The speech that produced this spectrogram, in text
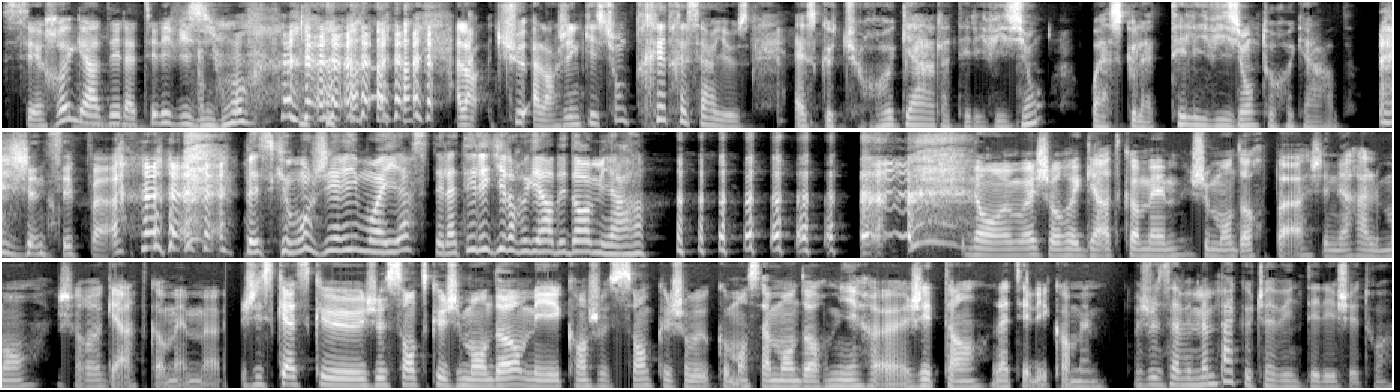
c'est regarder la télévision. Alors, tu, alors j'ai une question très très sérieuse. Est-ce que tu regardes la télévision ou est-ce que la télévision te regarde? Je ne sais pas. Parce que mon chéri, moi hier, c'était la télé qu'il regardait dormir. Non, moi je regarde quand même. Je m'endors pas généralement. Je regarde quand même euh, jusqu'à ce que je sente que je m'endors. Mais quand je sens que je commence à m'endormir, euh, j'éteins la télé quand même. Je ne savais même pas que tu avais une télé chez toi.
